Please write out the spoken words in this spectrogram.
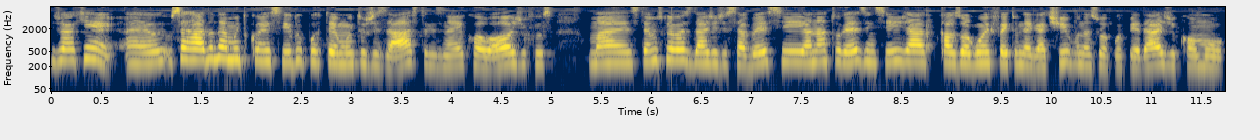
Joaquim, é, o Cerrado não é muito conhecido por ter muitos desastres né, ecológicos, mas temos curiosidade de saber se a natureza em si já causou algum efeito negativo na sua propriedade, como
